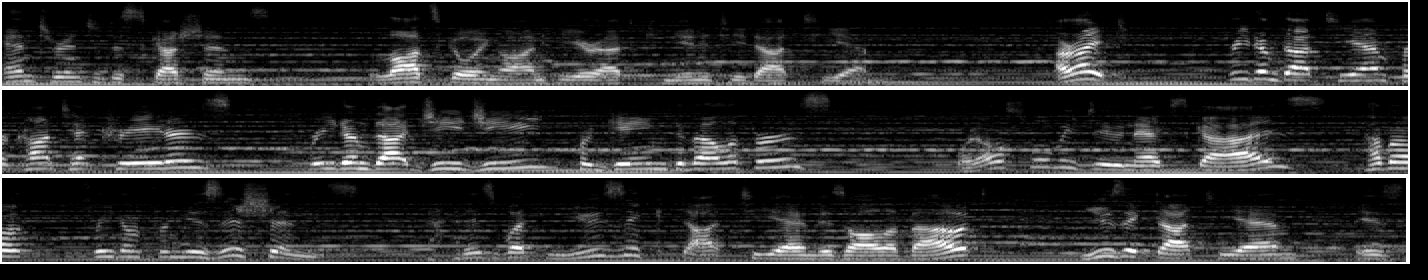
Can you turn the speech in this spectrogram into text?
enter into discussions. Lots going on here at community.tm. All right, freedom.tm for content creators, freedom.gg for game developers. What else will we do next, guys? How about freedom for musicians? That is what music.tm is all about. Music.tm is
